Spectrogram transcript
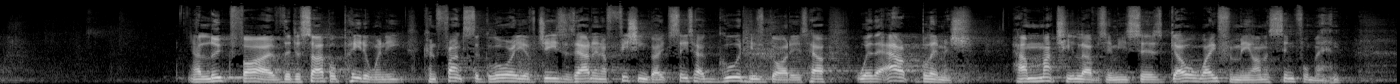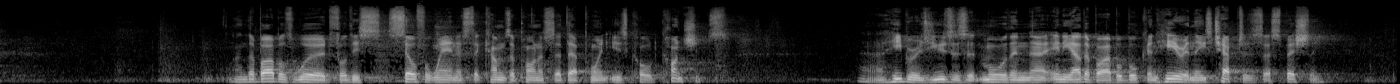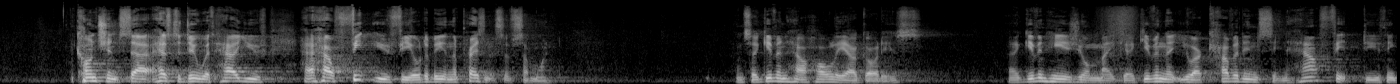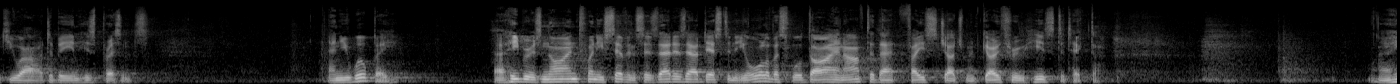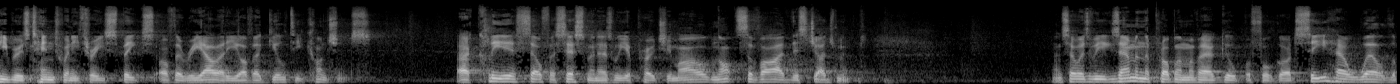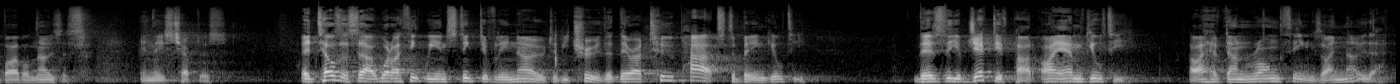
Now, Luke 5, the disciple Peter, when he confronts the glory of Jesus out in a fishing boat, sees how good his God is, how without blemish, how much he loves him. He says, Go away from me, I'm a sinful man. And the Bible's word for this self awareness that comes upon us at that point is called conscience. Uh, Hebrews uses it more than uh, any other Bible book, and here in these chapters especially. Conscience uh, has to do with how, you, how fit you feel to be in the presence of someone. And so, given how holy our God is, uh, given He is your Maker, given that you are covered in sin, how fit do you think you are to be in His presence? And you will be. Uh, Hebrews 9:27 says that is our destiny. All of us will die and after that face judgment, go through his detector. Uh, Hebrews 10:23 speaks of the reality of a guilty conscience. A clear self-assessment as we approach him. I'll not survive this judgment. And so as we examine the problem of our guilt before God, see how well the Bible knows us in these chapters. It tells us uh, what I think we instinctively know to be true that there are two parts to being guilty. There's the objective part I am guilty. I have done wrong things. I know that.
